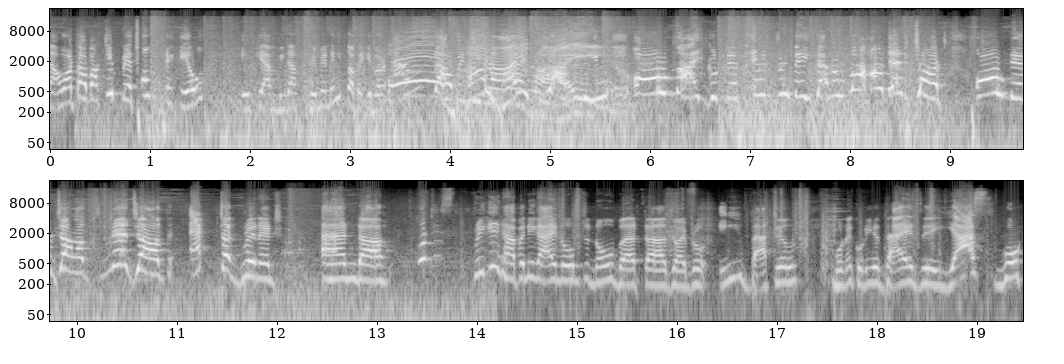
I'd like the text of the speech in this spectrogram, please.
নেওয়াটা বাকি পেছন থেকেও একে আমি মিরাজ থেমে নেই তবে এবার। ও মাই গুডনেস এন্ট্রি নেই যেন রাহাদের চার্জ ও নেজাদ নেজাদ একটা grenade and what happening, i know no to no but Joy bro এই ব্যাটল মনে করিয়ে দেয় যে yes road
